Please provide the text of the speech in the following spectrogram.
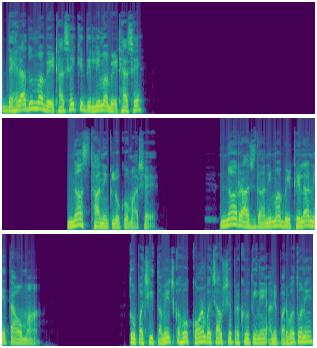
દહેરાદૂનમાં બેઠા છે કે દિલ્હીમાં બેઠા છે? ન સ્થાનિક લોકોમાં છે. ન રાજધાનીમાં બેઠેલા નેતાઓમાં. તો પછી તમે જ કહો કોણ બચાવશે પ્રકૃતિને અને પર્વતોને?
